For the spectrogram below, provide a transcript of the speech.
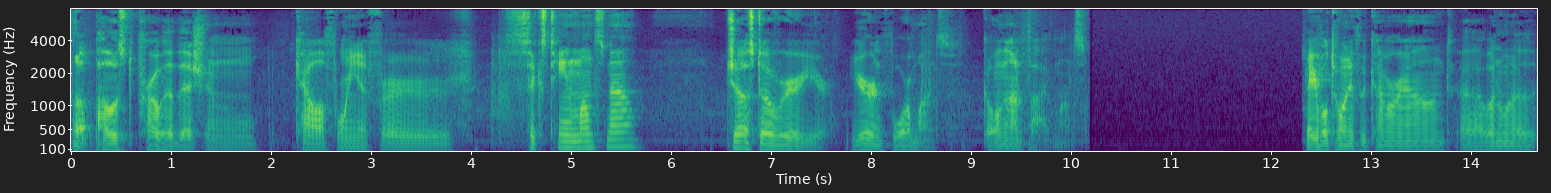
a post prohibition California for 16 months now. Just over a year. Year and four months. Going on five months. April 20th would come around. Uh, when I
